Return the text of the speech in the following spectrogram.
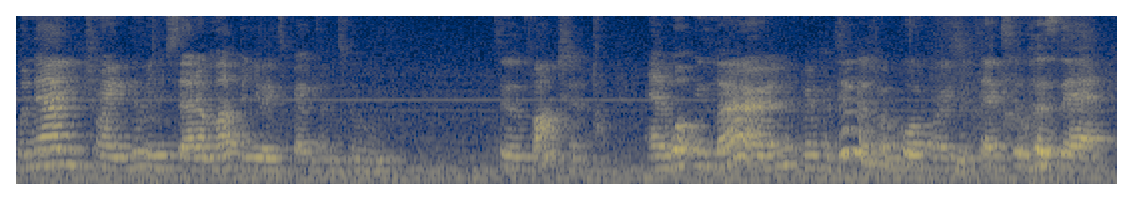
Well, now you've trained them and you set them up and you expect them to, to function. And what we learned, in particular from Cooperation Texas, was that,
